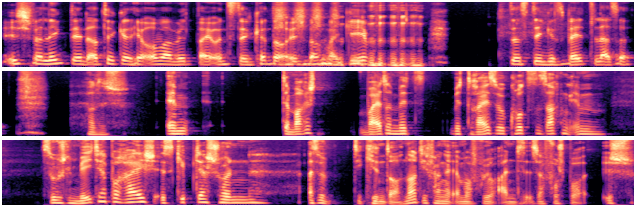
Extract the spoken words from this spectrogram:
ich verlinke den Artikel hier auch mal mit bei uns, den könnt ihr euch nochmal geben. Das Ding ist Weltklasse. Herrlich. Ähm, dann mache ich weiter mit, mit drei so kurzen Sachen im Social Media Bereich. Es gibt ja schon, also die Kinder, ne, die fangen ja immer früher an. Das ist ja furchtbar. Ich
